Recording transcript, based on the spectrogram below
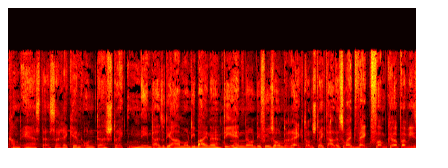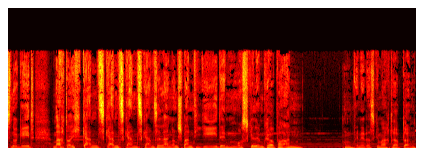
kommt erst das Recken und das Strecken. Nehmt also die Arme und die Beine, die Hände und die Füße und reckt und streckt alles so weit weg vom Körper, wie es nur geht. Macht euch ganz, ganz, ganz, ganz lang und spannt jeden Muskel im Körper an. Und wenn ihr das gemacht habt, dann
